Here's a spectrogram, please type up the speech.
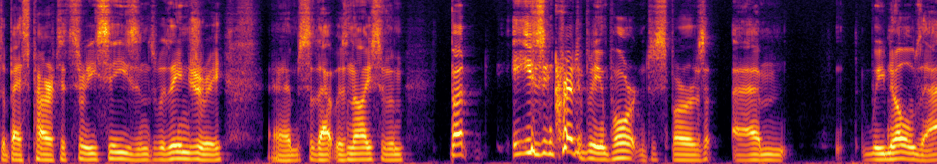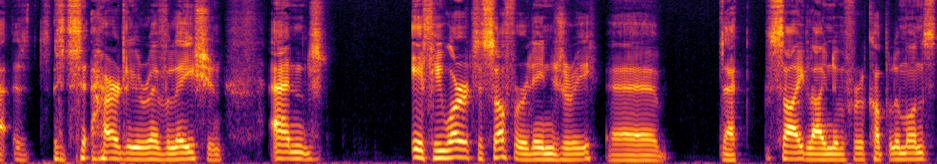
the best part of three seasons with injury, um, so that was nice of him. But he's incredibly important to Spurs. Um, we know that it's, it's hardly a revelation, and if he were to suffer an injury uh, that sidelined him for a couple of months,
